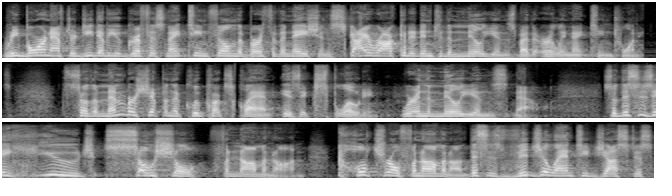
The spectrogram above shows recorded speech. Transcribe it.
reborn after D.W. Griffith's 19 film The Birth of a Nation, skyrocketed into the millions by the early 1920s. So the membership in the Ku Klux Klan is exploding. We're in the millions now. So this is a huge social phenomenon cultural phenomenon. This is vigilante justice.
